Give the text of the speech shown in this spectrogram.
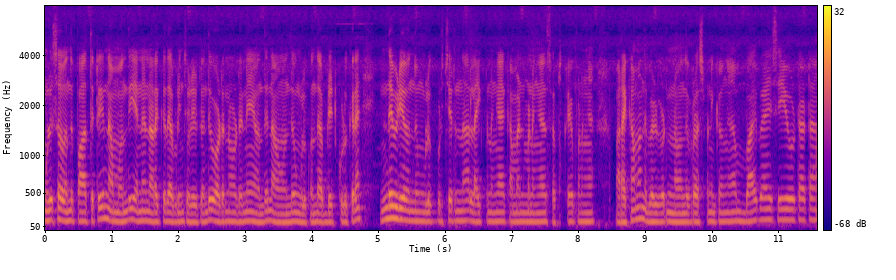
முழுசாக வந்து பார்த்துட்டு நம்ம வந்து என்ன நடக்குது அப்படின்னு சொல்லிட்டு வந்து உடனே உடனே வந்து நான் வந்து உங்களுக்கு வந்து அப்டேட் கொடுக்குறேன். இந்த வீடியோ வந்து உங்களுக்கு பிடிச்சிருந்தா லைக் பண்ணுங்கள் கமெண்ட் பண்ணுங்கள் சப்ஸ்கிரைப் பண்ணுங்கள் மறக்காமல் அந்த பெல் பட்டனை வந்து ப்ரெஸ் பண்ணிக்கோங்க. Bye bye see you tata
